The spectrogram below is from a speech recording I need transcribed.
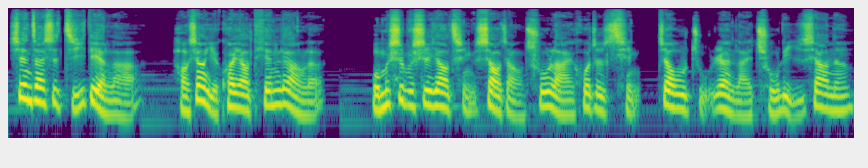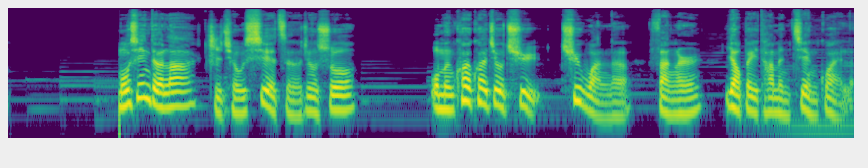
现在是几点了？好像也快要天亮了。我们是不是要请校长出来，或者请教务主任来处理一下呢？”摩辛德拉只求谢泽，就说：“我们快快就去，去晚了反而要被他们见怪了。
